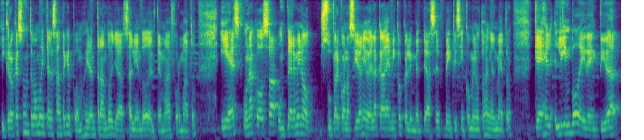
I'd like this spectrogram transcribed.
Y creo que eso es un tema muy interesante que podemos ir entrando ya saliendo del tema de formato. Y es una cosa, un término súper conocido a nivel académico que lo inventé hace 25 minutos en el metro, que es el limbo de identidad.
